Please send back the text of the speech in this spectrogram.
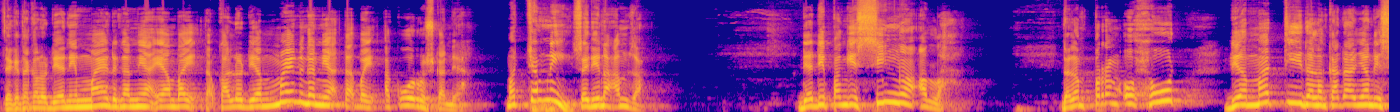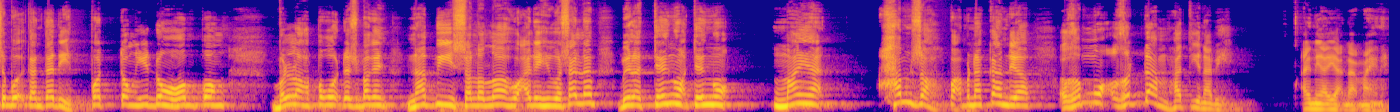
Dia kata kalau dia ni main dengan niat yang baik, tak kalau dia main dengan niat tak baik, aku uruskan dia. Macam ni Sayyidina Hamzah. Dia dipanggil singa Allah. Dalam perang Uhud, dia mati dalam keadaan yang disebutkan tadi. Potong hidung, rompong, belah perut dan sebagainya. Nabi SAW bila tengok-tengok mayat Hamzah, pak benakan dia, remuk redam hati Nabi. Ini ayat nak main ni.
